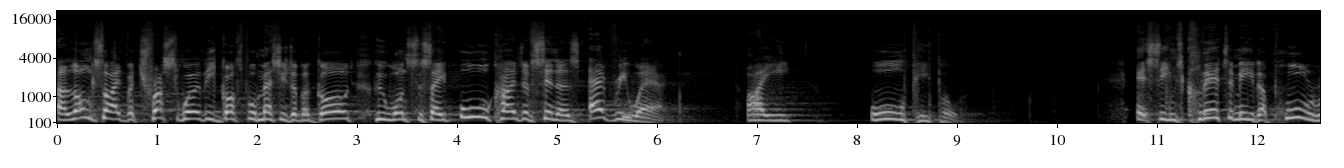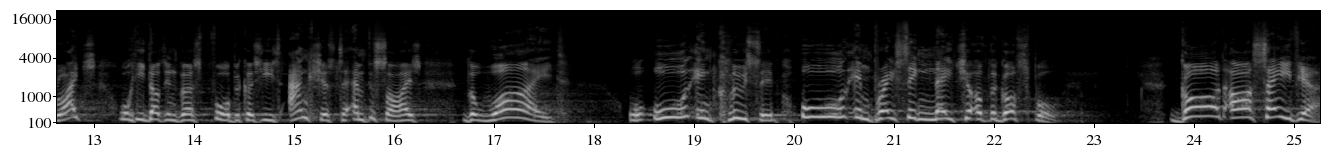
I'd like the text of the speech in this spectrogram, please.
alongside the trustworthy gospel message of a God who wants to save all kinds of sinners everywhere, i.e., all people. It seems clear to me that Paul writes what he does in verse 4 because he's anxious to emphasize the wide or all inclusive, all embracing nature of the gospel. God, our Savior,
